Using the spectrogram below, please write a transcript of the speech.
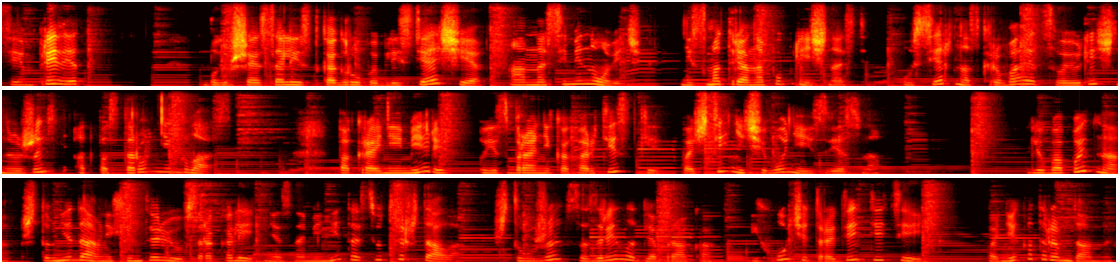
Всем привет! Бывшая солистка группы «Блестящие» Анна Семенович, несмотря на публичность, усердно скрывает свою личную жизнь от посторонних глаз. По крайней мере, о избранниках артистки почти ничего не известно. Любопытно, что в недавних интервью 40-летняя знаменитость утверждала, что уже созрела для брака и хочет родить детей, по некоторым данным,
